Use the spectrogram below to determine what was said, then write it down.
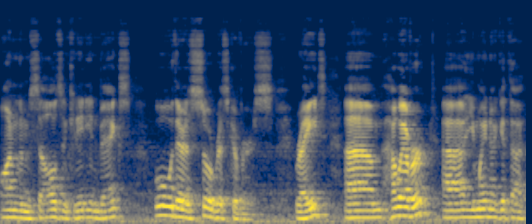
on themselves and Canadian banks, oh, they're so risk averse, right? Um, however, uh, you might not get the,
